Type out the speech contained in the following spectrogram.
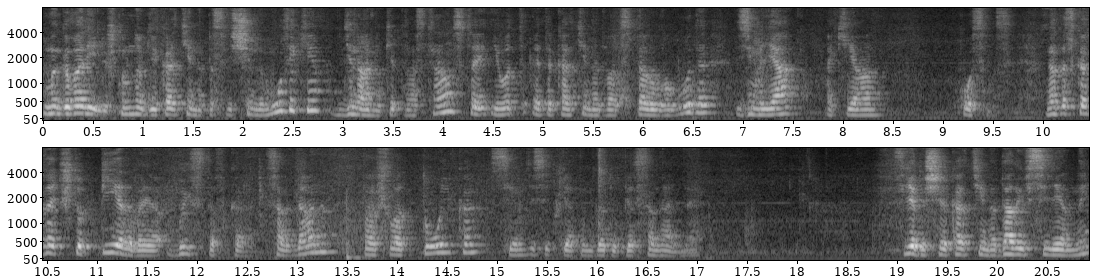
мы говорили, что многие картины посвящены музыке, динамике пространства, и вот эта картина 22 года «Земля, океан, космос». Надо сказать, что первая выставка Сардана прошла только в 1975 году, персональная. Следующая картина «Дары Вселенной»,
